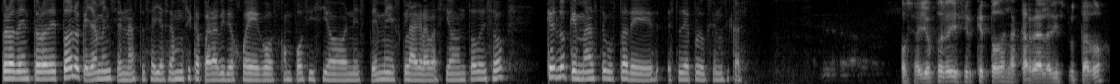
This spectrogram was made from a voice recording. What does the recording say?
Pero dentro de todo lo que ya mencionaste, sea, ya sea música para videojuegos, composición, este, mezcla, grabación, todo eso, ¿Qué es lo que más te gusta de estudiar producción musical? O sea, yo podría decir que toda la carrera la he disfrutado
